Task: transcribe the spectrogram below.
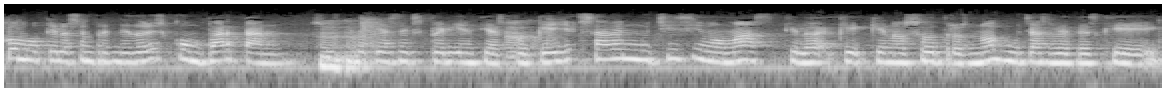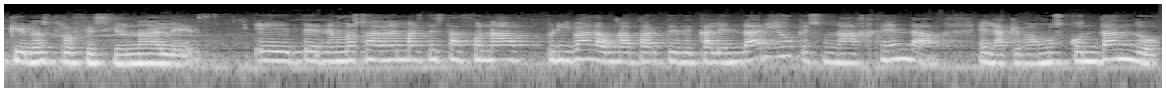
como que los emprendedores compartan sus propias experiencias, porque ellos saben muchísimo más que, que, nosotros, ¿no? Muchas veces que, que los profesionales. Eh, tenemos además de esta zona privada una parte de calendario, que es una agenda en la que vamos contando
